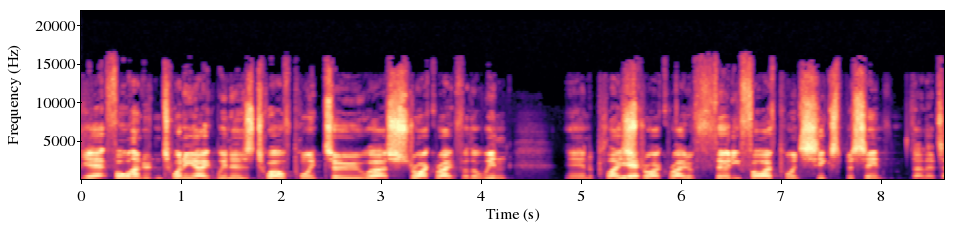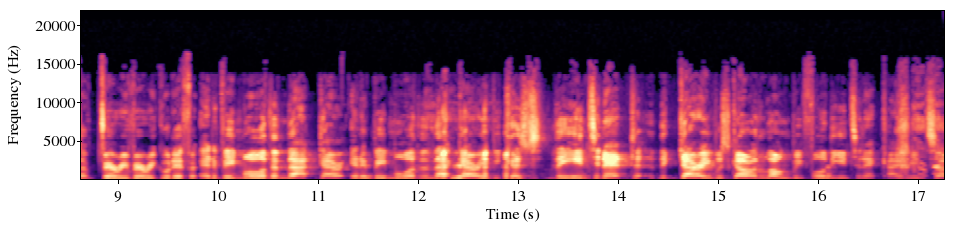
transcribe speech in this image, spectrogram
Yeah, 428 winners, 12.2 uh, strike rate for the win, and a place Yeah. strike rate of 35.6%. So that's a very, very good effort. It'd be more than that, Gary. It'd be more than that, Gary, because the internet, the Gary was going long before the internet came in. So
